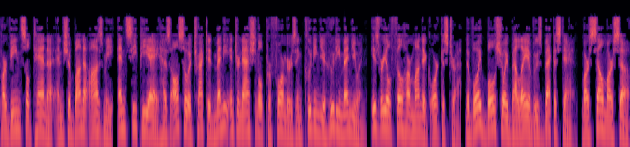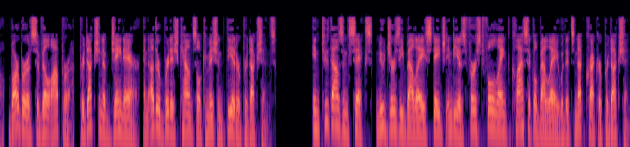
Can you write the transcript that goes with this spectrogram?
Parveen Sultana, and Shabana Azmi. NCPA has also attracted many international performers including Yehudi Menuhin, Israel Philharmonic Orchestra, Novoy Bolshoi Ballet of Uzbekistan, Marcel Marceau, Barber of Seville Opera, production of Jane Eyre, and other British Council theatre productions. In 2006, New Jersey Ballet staged India's first full-length classical ballet with its Nutcracker production.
